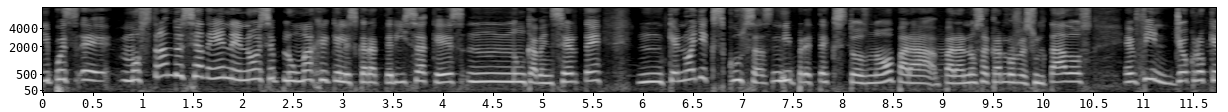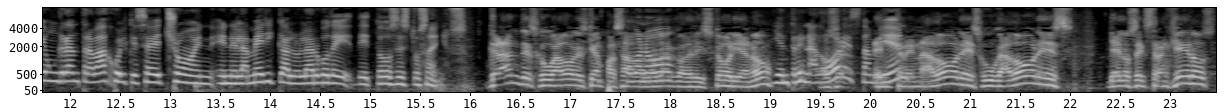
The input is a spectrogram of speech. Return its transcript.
Y pues eh, mostrando ese ADN, ¿no? Ese plumaje que les caracteriza, que es mm, nunca vencerte, mm, que no hay excusas ni pretextos, ¿no? Para, para no sacar los resultados. En fin, yo creo que un gran trabajo el que se ha hecho en, en el América a lo largo de, de todos estos años. Grandes jugadores que han pasado ¿Cómo a lo no? largo de la historia, ¿no? Y entrenadores también. Entrenadores, jugadores de los extranjeros,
